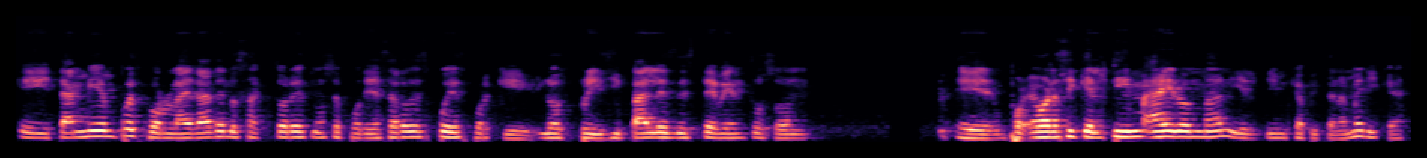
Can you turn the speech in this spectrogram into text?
eh, también pues por la edad de los actores no se podía hacer después porque los principales de este evento son eh, por, ahora sí que el Team Iron Man y el Team Capitán América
